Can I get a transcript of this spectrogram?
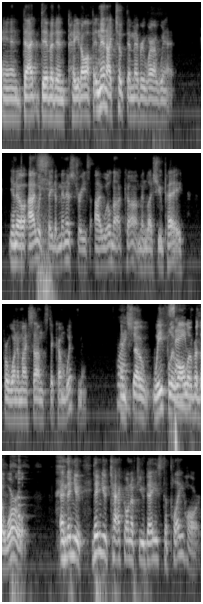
and that dividend paid off. And then I took them everywhere I went. You know, I would say to ministries, I will not come unless you pay for one of my sons to come with me. Right. And so we flew Same. all over the world. and then you then you tack on a few days to play hard.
